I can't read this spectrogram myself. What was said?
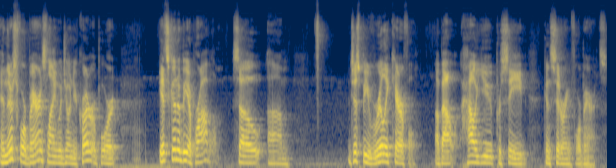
and there's forbearance language on your credit report, it's going to be a problem. So um, just be really careful about how you proceed considering forbearance.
